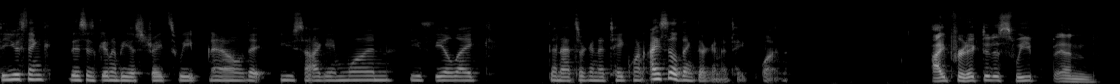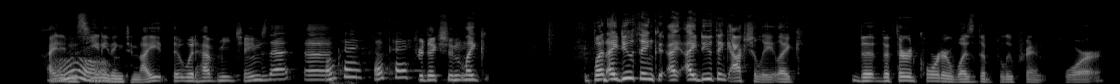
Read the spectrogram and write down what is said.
Do you think this is going to be a straight sweep now that you saw game one? Do you feel like the Nets are going to take one? I still think they're going to take one. I predicted a sweep, and I didn't see Oh. anything tonight that would have me change that uh, Okay, okay. prediction. Like, but I do think I, I do think actually like the the third quarter was the blueprint for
